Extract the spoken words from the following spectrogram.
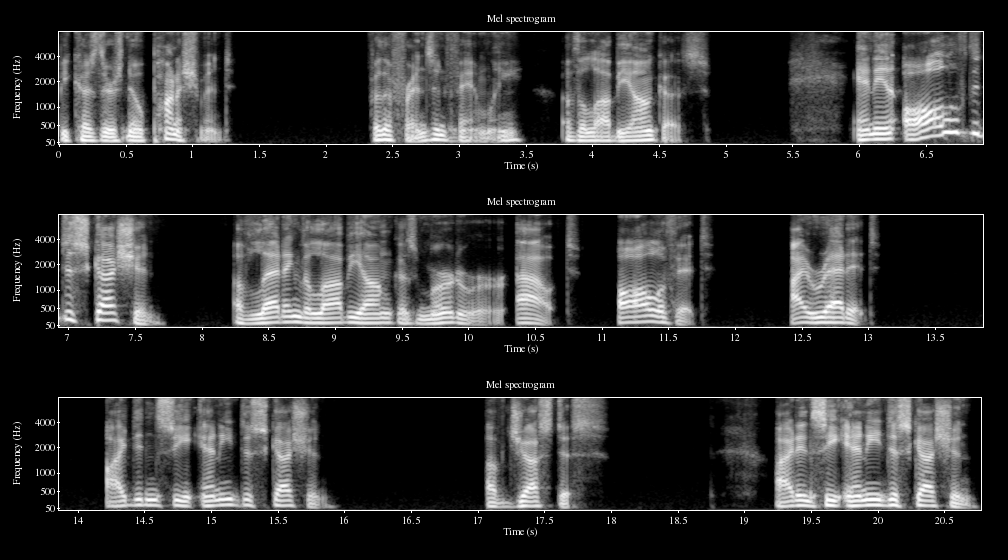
because there's no punishment for the friends and family of the LaBiancas. And in all of the discussion of letting the LaBiancas murderer out, all of it, I read it. I didn't see any discussion of justice. I didn't see any discussion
